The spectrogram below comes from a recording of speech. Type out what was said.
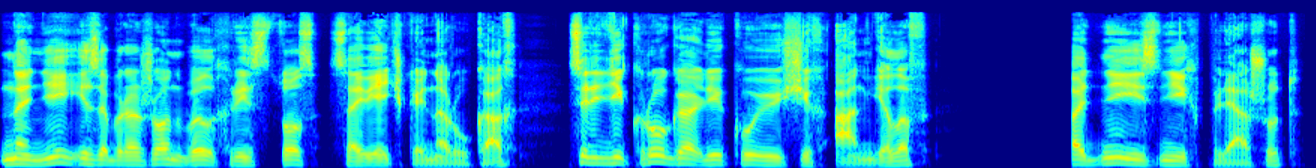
На ней изображен был Христос с овечкой на руках, среди круга ликующих ангелов. Одни из них пляшут,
